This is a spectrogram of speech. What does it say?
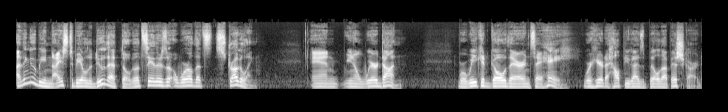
I think it would be nice to be able to do that though. Let's say there's a world that's struggling and you know we're done. Where we could go there and say, "Hey, we're here to help you guys build up Ishgard."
